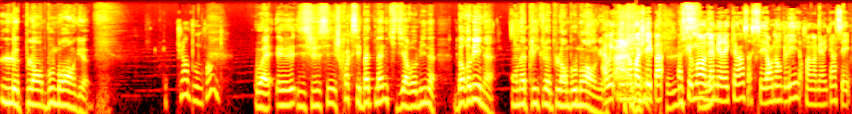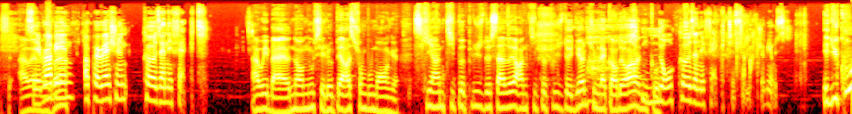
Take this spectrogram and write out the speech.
Le plan boomerang. Plan boomerang? Ouais, euh, je, sais, je crois que c'est Batman qui dit à Robin Bon, Robin, on applique le plan boomerang. Ah oui, mais non, moi je l'ai pas. Parce que moi en américain, c'est en anglais, enfin en américain, c'est ah ouais, Robin voilà. Operation Cause and Effect. Ah oui, bah non, nous c'est l'opération boomerang. Ce qui a un petit peu plus de saveur, un petit peu plus de gueule, tu me l'accorderas, Nico. Non, Cause and Effect, ça marche bien aussi. Et du coup,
